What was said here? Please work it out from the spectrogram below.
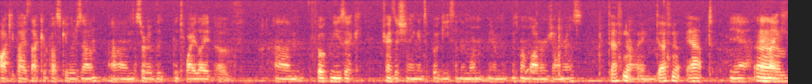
occupies that crepuscular zone, um, the sort of the, the twilight of um, folk music transitioning into boogie, some of the more you know more modern genres. Definitely, Um, definitely apt. Yeah, and like Um,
